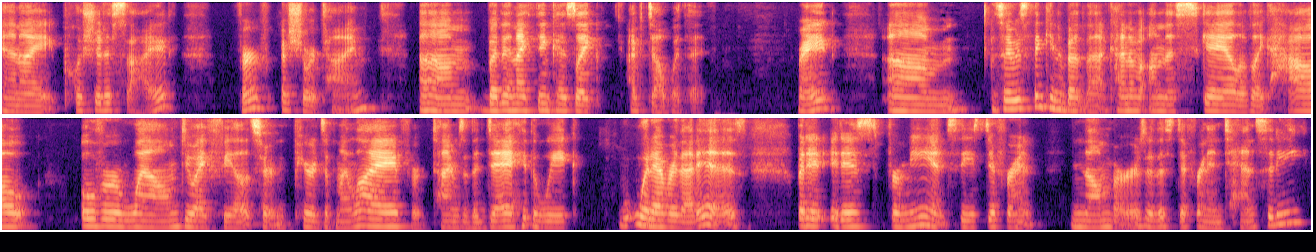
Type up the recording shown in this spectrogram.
And I push it aside for a short time. Um, but then I think as like, I've dealt with it. Right. Um, so I was thinking about that kind of on the scale of like how overwhelmed do I feel at certain periods of my life or times of the day, the week, whatever that is. But it, it is for me, it's these different numbers or this different intensity.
